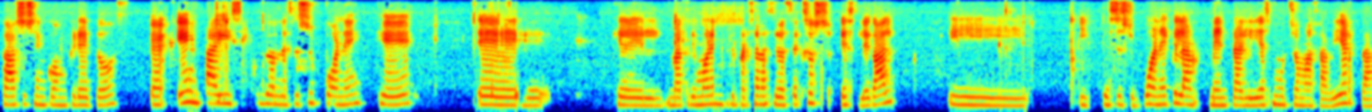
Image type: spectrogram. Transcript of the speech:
casos en concretos eh, en países donde se supone que, que el matrimonio entre personas de dos sexos es legal y, y que se supone que la mentalidad es mucho más abierta.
